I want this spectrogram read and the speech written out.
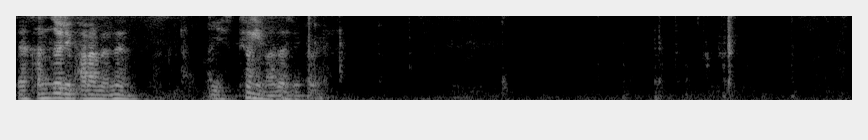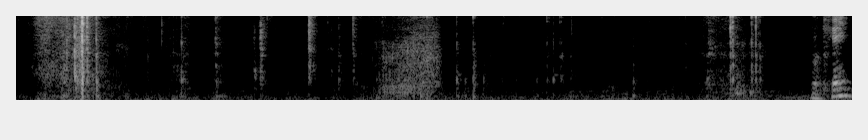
제가 간절히 바라면은 이 수평이 맞아질 거예요. 오케이?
